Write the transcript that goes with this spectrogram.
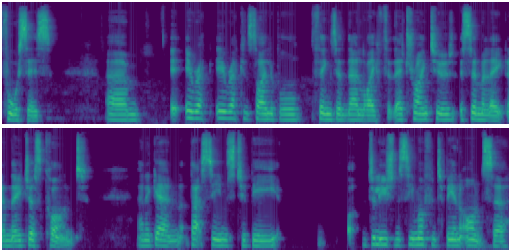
forces, um, irre- irreconcilable things in their life that they're trying to assimilate and they just can't. And again, that seems to be uh, delusions seem often to be an answer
